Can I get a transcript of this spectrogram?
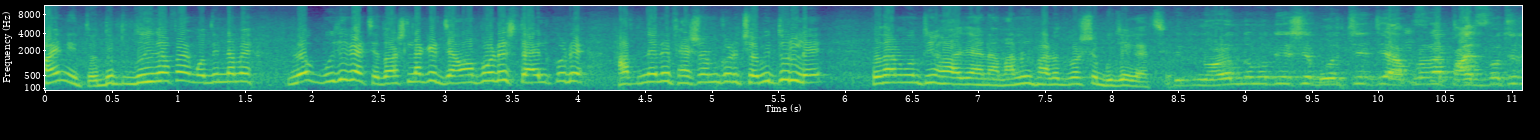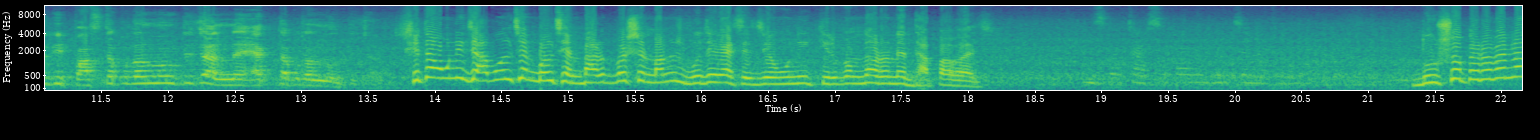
হয়নি তো। দুটো দুই দফায় মোদির নামে লোক বুঝে গেছে। দশ লাখের জামা পরে স্টাইল করে হাত নেড়ে ফ্যাশন করে ছবি তুললে প্রধানমন্ত্রী হওয়া যায় না। মানুষ ভারতবর্ষে বুঝে গেছে। কিন্তু নরেন্দ্র মোদী এসে বলছে যে আপনারা পাঁচ বছর কি পাঁচটা প্রধানমন্ত্রী চান না একটা প্রধানমন্ত্রী চান? সেটা উনি যা বলছেন বলছেন। ভারতবর্ষের মানুষ বুঝে গেছে যে উনি কীরকম ধরনের ধাপাবাজ? দুশো পেরোবে না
